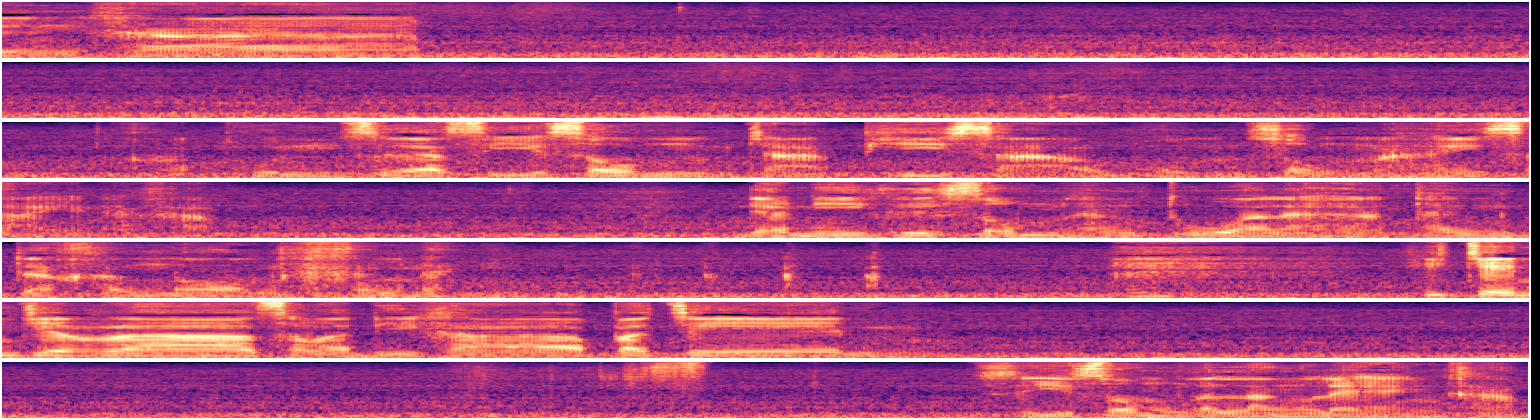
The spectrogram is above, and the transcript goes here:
งครับ ขอบ คุณเสื้อสีส้มจากพี่สาวผมส่งมาให้ใส่นะครับ เดี๋ยวนี้คือส้มทั้งตัวแล้วฮะทั้งข้างนอกข้างในพี่เจนเจราสวัสดีครับป้าเจน สีส้มกำลังแรงครับ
